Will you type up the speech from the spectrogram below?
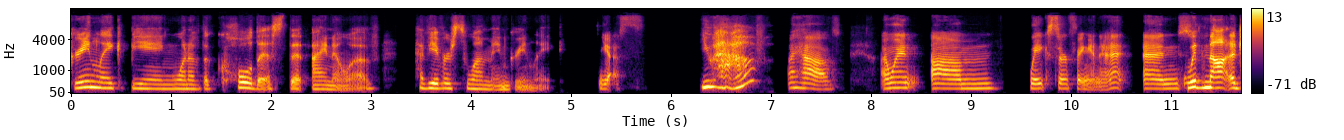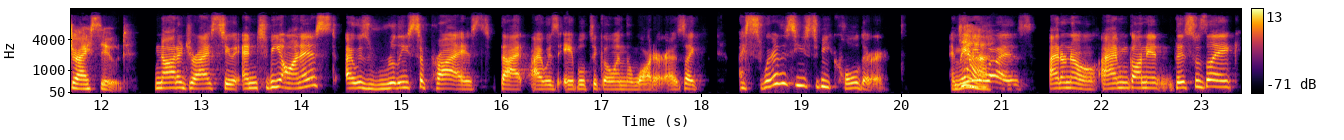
Green Lake being one of the coldest that I know of. Have you ever swum in Green Lake? yes, You have? I have. I went um, wake surfing in it, and With not a dry suit. not a dry suit. And to be honest, I was really surprised that I was able to go in the water. I was like, I swear this used to be colder. And maybe Yeah. it was. I don't know. I haven't gone in. This was like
